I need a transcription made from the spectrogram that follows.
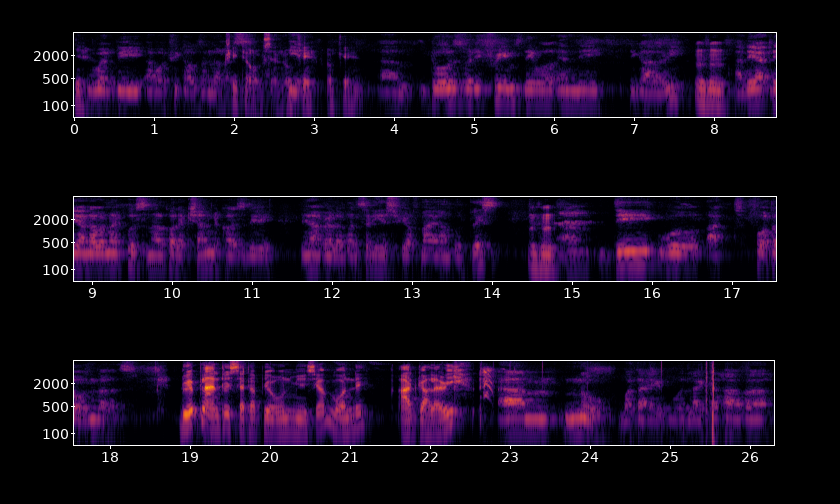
Yeah. would be about $3,000. 3000 Yeah. okay okay um, those were the frames they were in the, the gallery mm-hmm. and they are, they are now in my personal collection because they they have relevance to the history of my um, birthplace Mm-hmm. um, they were at four thousand dollars do you plan to set up your own museum one day art gallery um, no but I would like to have a,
